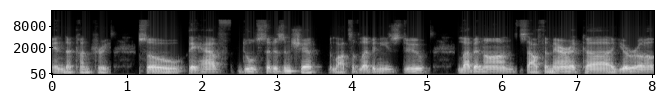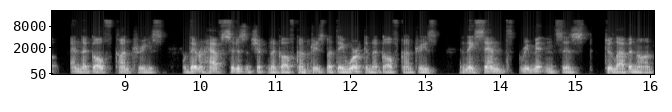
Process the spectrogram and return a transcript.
in the country. So they have dual citizenship. Lots of Lebanese do. Lebanon, South America, Europe, and the Gulf countries. They don't have citizenship in the Gulf countries, but they work in the Gulf countries and they send remittances to Lebanon.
